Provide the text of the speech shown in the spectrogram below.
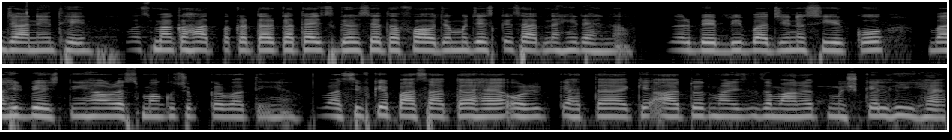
जाने थे। वो असमा का हाथ पकड़ता और कहता है, इस घर से दफ़ा हो जाओ, मुझे इसके साथ नहीं रहना। उधर बेबी बाजी नसीर को बाहर भेजती हैं और असमा को चुप करवाती हैं। वासिफ के पास आता है और कहता है कि आज तो तुम्हारी ज़मानत मुश्किल ही है।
